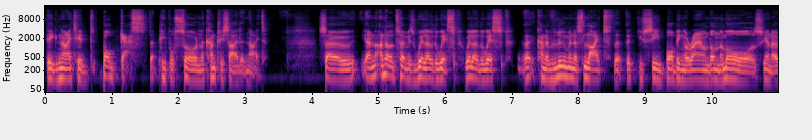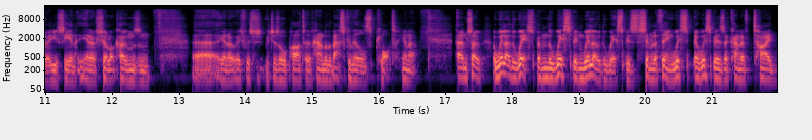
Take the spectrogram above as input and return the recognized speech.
the ignited bog gas that people saw in the countryside at night. So another term is will o' the wisp. Will o' the wisp, that kind of luminous light that, that, you see bobbing around on the moors. You know, you see in you know Sherlock Holmes and uh, you know which, which, which is all part of Hound of the Baskervilles plot. You know, um, so a will o' the wisp, and the wisp in will o' the wisp is a similar thing. Wisp, a wisp is a kind of tied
